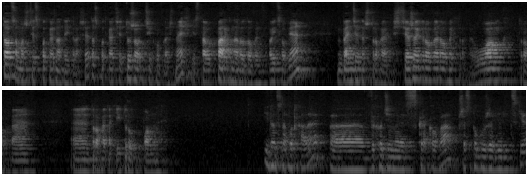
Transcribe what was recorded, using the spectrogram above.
To, co możecie spotkać na tej trasie, to spotkacie dużo odcinków leśnych. Jest cały Park Narodowy w Ojcowie. Będzie też trochę ścieżek rowerowych, trochę łąk, trochę, Idąc na Podhale, e, wychodzimy z Krakowa przez Pogórze Wielickie,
